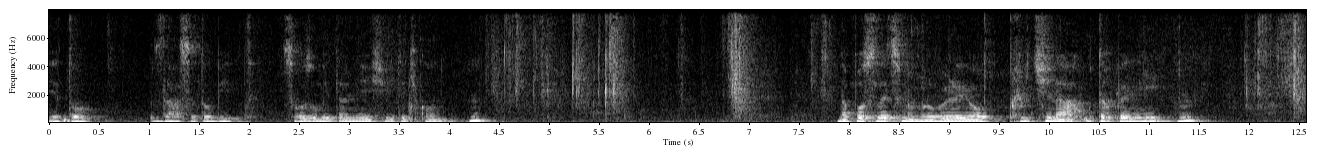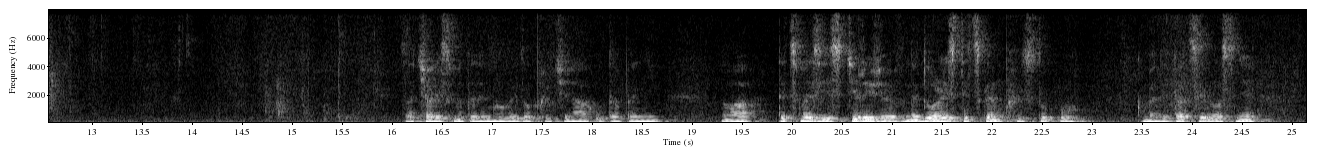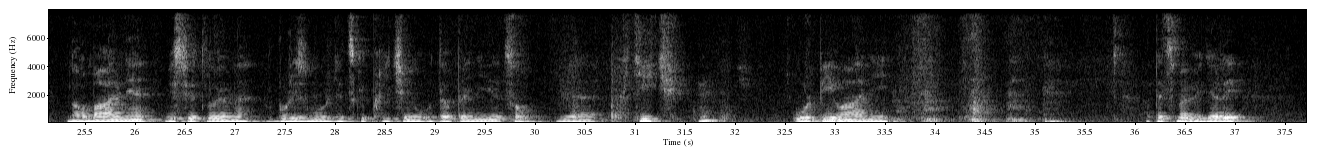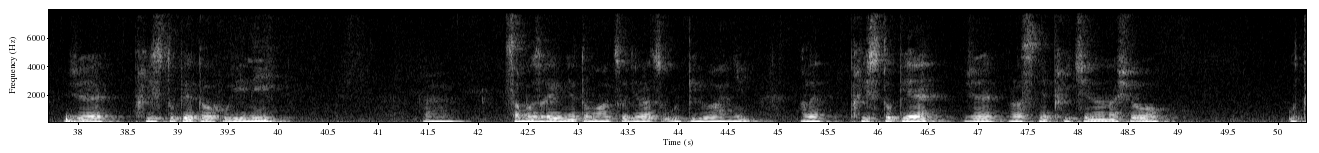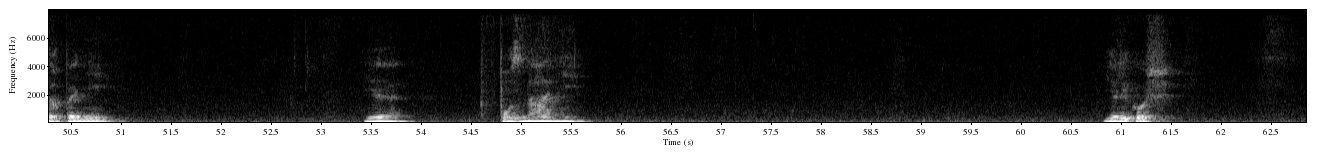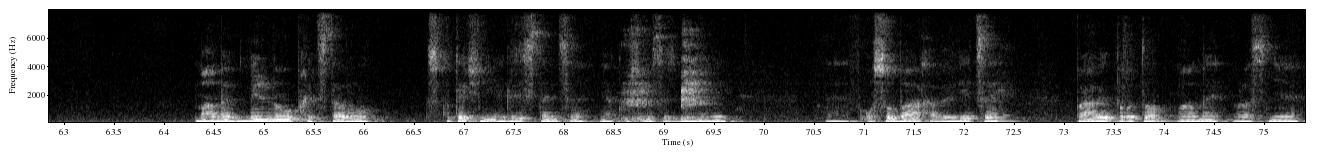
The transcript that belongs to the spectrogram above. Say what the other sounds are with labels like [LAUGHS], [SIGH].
Je to, zdá se to být srozumitelnější teď. Hm? Naposled jsme mluvili o příčinách utrpení. Hm? Začali jsme tedy mluvit o příčinách utrpení. No a teď jsme zjistili, že v nedualistickém přístupu k meditaci vlastně normálně vysvětlujeme v buddhismu vždycky příčinu utrpení je co? Je chtíč, hm? ulpívání. A teď jsme viděli, že přístup je trochu jiný. Eh, samozřejmě to má co dělat s ulpíváním, ale přístup je, že vlastně příčina našeho utrpení je v poznání. Jelikož máme milnou představu skutečné existence, jak už jsme se zmínili, eh, v osobách a ve věcech, právě proto máme vlastně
